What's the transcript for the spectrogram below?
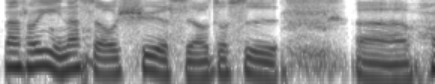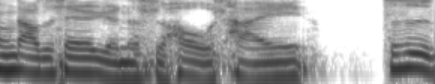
那所以那时候去的时候，就是呃碰到这些人的时候，才就是。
